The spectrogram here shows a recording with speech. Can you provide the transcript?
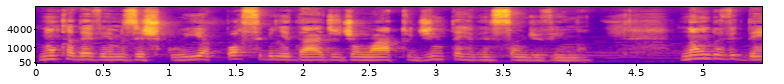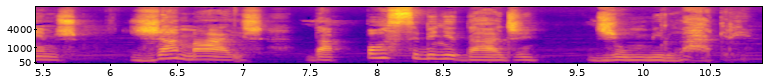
Nunca devemos excluir a possibilidade de um ato de intervenção divina. Não duvidemos jamais da possibilidade de um milagre.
